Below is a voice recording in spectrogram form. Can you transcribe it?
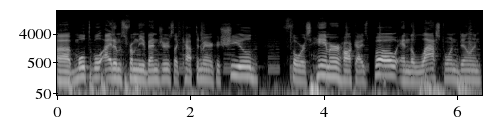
uh, multiple items from the Avengers like Captain America's shield, Thor's hammer, Hawkeye's bow, and the last one, Dylan.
